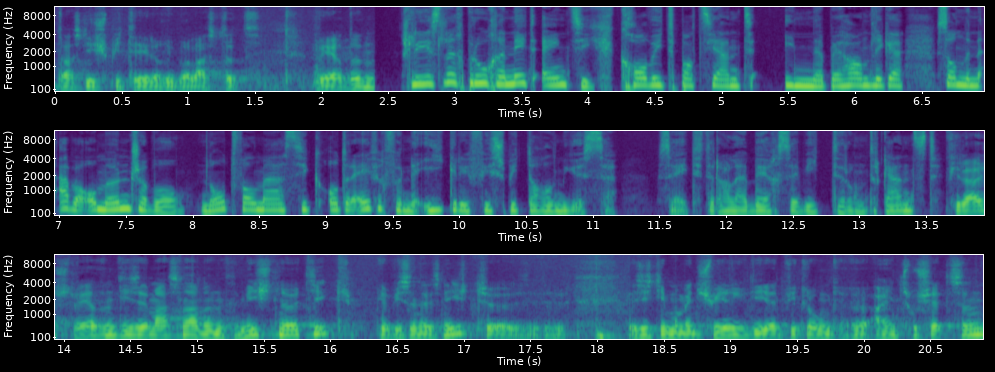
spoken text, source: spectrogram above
dass die Spitäler überlastet werden. Schließlich brauchen nicht einzig Covid-Patienten Innenbehandlungen, sondern eben auch Menschen, die notfallmässig oder einfach für einen Eingriff ins Spital müssen sagt der Alain Berset weiter und ergänzt. Vielleicht werden diese Maßnahmen nicht nötig. Wir wissen es nicht. Äh, es ist im Moment schwierig, die Entwicklung äh, einzuschätzen.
